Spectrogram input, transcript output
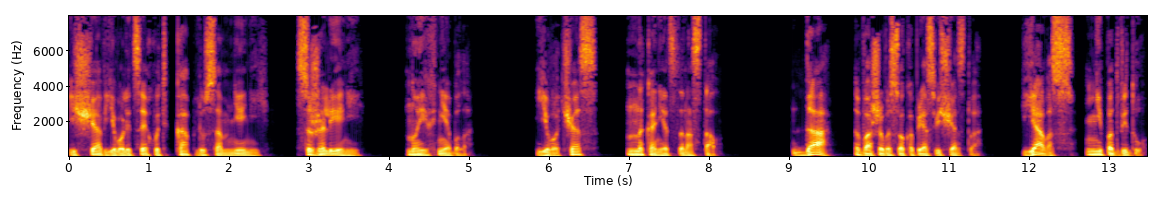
ища в его лице хоть каплю сомнений, сожалений, но их не было. Его час наконец-то настал. «Да, ваше высокопреосвященство, я вас не подведу».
